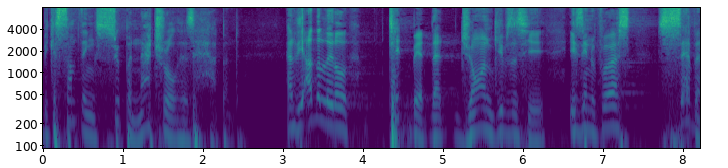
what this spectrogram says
because something supernatural has happened. And the other little tidbit that John gives us here is in verse 7,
